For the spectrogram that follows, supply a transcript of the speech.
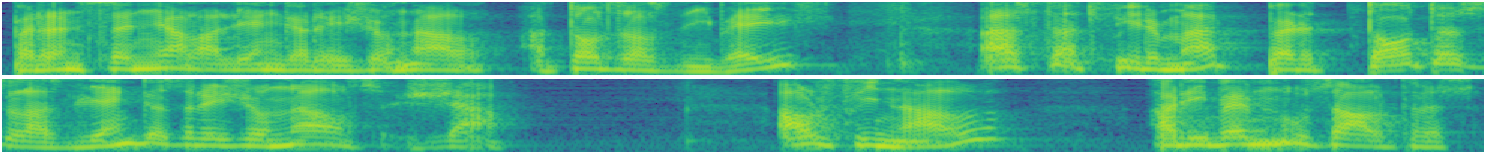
per ensenyar la llengua regional a tots els nivells ha estat firmat per totes les llengües regionals, ja. Al final, arribem nosaltres,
